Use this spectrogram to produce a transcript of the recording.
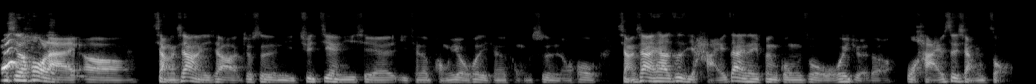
但是后来呃，想象一下，就是你去见一些以前的朋友或者以前的同事，然后想象一下自己还在那份工作，我会觉得我还是想走，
